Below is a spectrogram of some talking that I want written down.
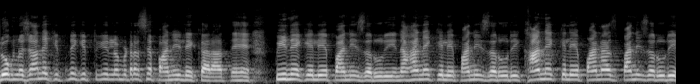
लोग न जाने कितने कितने किलोमीटर से पानी लेकर आते हैं। पीने के लिए पानी ज़रूरी, नहाने के लिए पानी ज़रूरी, खाने के लिए पाना, पानी ज़रूरी,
